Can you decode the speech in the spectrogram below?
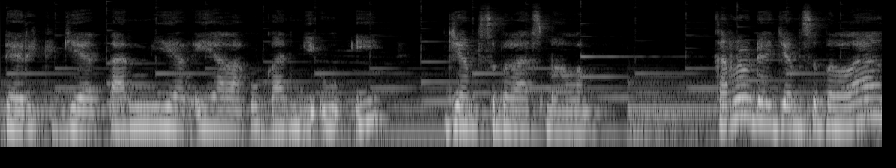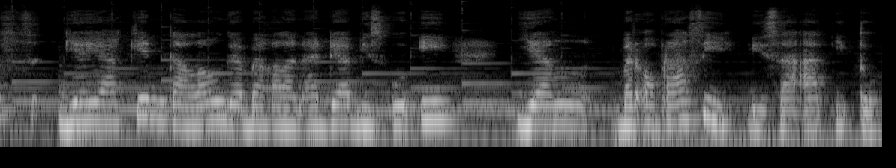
dari kegiatan yang ia lakukan di UI jam 11 malam. Karena udah jam 11, dia yakin kalau nggak bakalan ada bis UI yang beroperasi di saat itu.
